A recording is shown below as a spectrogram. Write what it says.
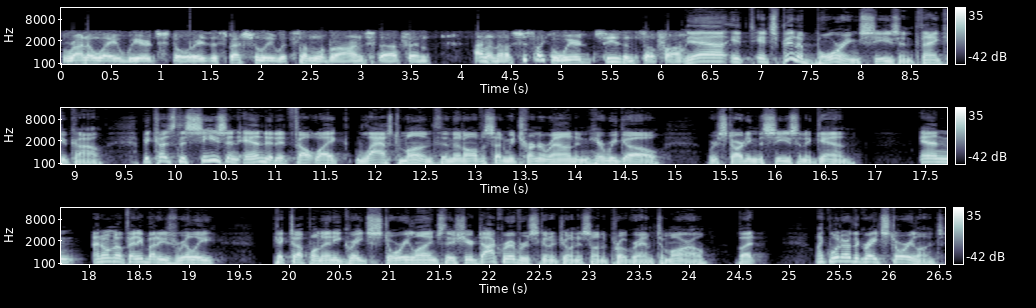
runaway weird stories, especially with some LeBron stuff. And I don't know, it's just like a weird season so far. Yeah, it, it's been a boring season. Thank you, Kyle. Because the season ended, it felt like last month, and then all of a sudden we turn around and here we go. We're starting the season again. And I don't know if anybody's really picked up on any great storylines this year. Doc Rivers is going to join us on the program tomorrow. But, like, what are the great storylines?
